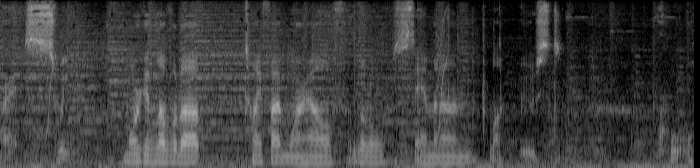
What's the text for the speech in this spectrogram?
Alright, sweet. Morgan leveled up, 25 more health, a little stamina and luck boost. Cool.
